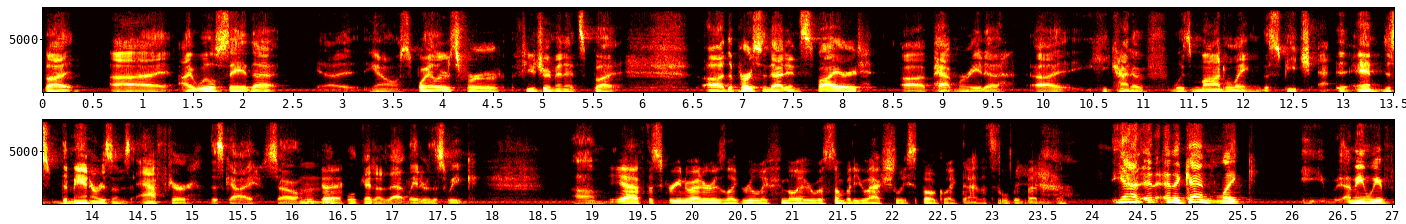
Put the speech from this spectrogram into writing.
but uh, I will say that, uh, you know, spoilers for future minutes, but uh, the person that inspired uh, Pat Morita, uh, he kind of was modeling the speech and this, the mannerisms after this guy. So Okay. we'll, we'll get into that later this week. Um, Yeah, if the screenwriter is like really familiar with somebody who actually spoke like that, that's a little bit better. Than... Yeah, and, and again, like, he, I mean, we've,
